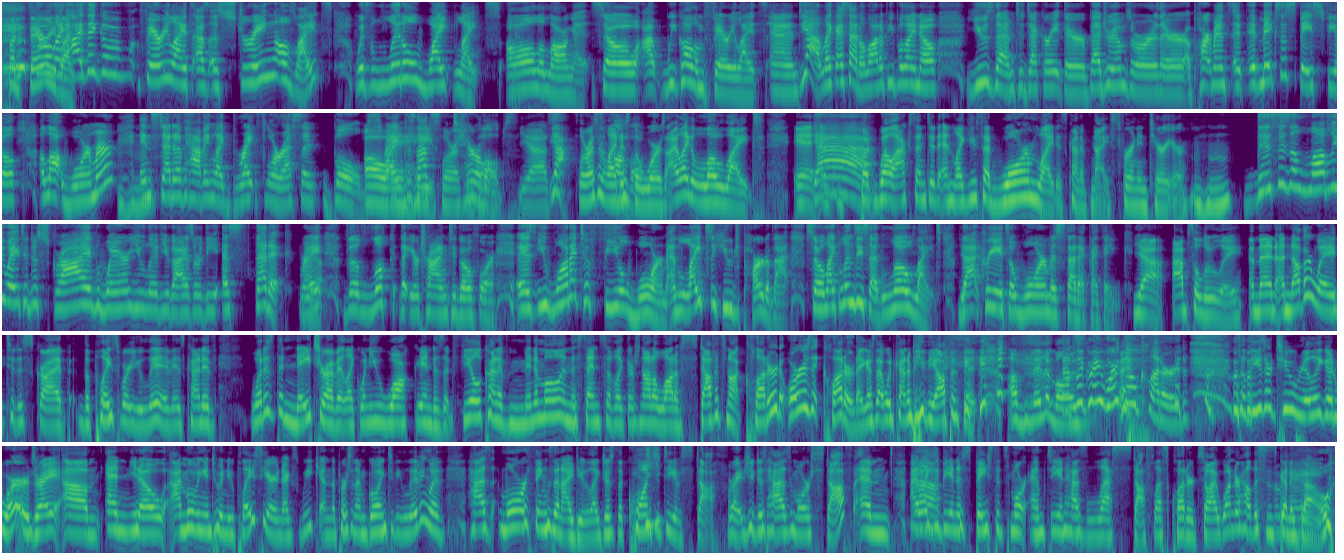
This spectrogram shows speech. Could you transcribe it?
but fairy so, like, lights. I think of fairy lights as a string of lights with little white lights all yeah. along it. So I, we call them fairy lights, and yeah, like I said, a lot of people I know use use them to decorate their bedrooms or their apartments. It, it makes a space feel a lot warmer mm-hmm. instead of having like bright fluorescent bulbs. Oh, right? Because that's fluorescent terrible. Bulbs. Yes. Yeah. Fluorescent light awful. is the worst. I like low light. It, yeah. And, but well accented. And like you said, warm light is kind of nice for an interior. Mm-hmm. This is a lovely way to describe where you live, you guys, or the aesthetic, right? Yeah. The look that you're trying to go for is you want it to feel warm and light's a huge part of that. So like Lindsay said, low light, yeah. that creates a warm aesthetic, I think. Yeah, absolutely. And then another way to describe the place where you live is kind of what is the nature of it? Like when you walk in, does it feel kind of minimal in the sense of like there's not a lot of stuff? It's not cluttered, or is it cluttered? I guess that would kind of be the opposite. of minimal. That's a great word though, cluttered. so these are two really good words, right? Um, and you know, I'm moving into a new place here next week, and the person I'm going to be living with has more things than I do, like just the quantity of stuff, right? She just has more stuff, and yeah. I like to be in a space that's more empty and has less stuff, less cluttered. So I wonder how this is okay. going to go. No.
